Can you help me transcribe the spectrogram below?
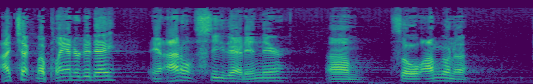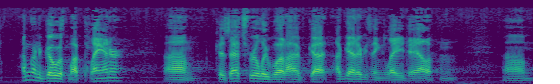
I checked my planner today and I don't see that in there. Um, so I'm going to I'm going to go with my planner because um, that's really what I've got. I've got everything laid out. And, um,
